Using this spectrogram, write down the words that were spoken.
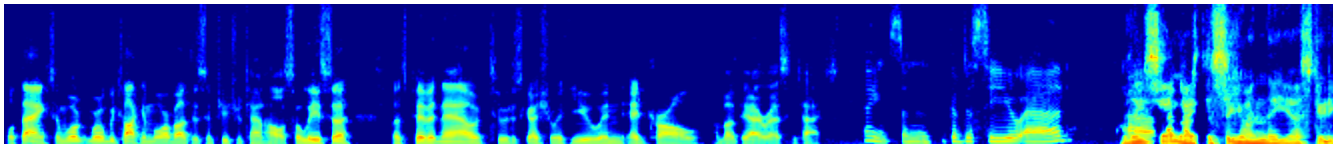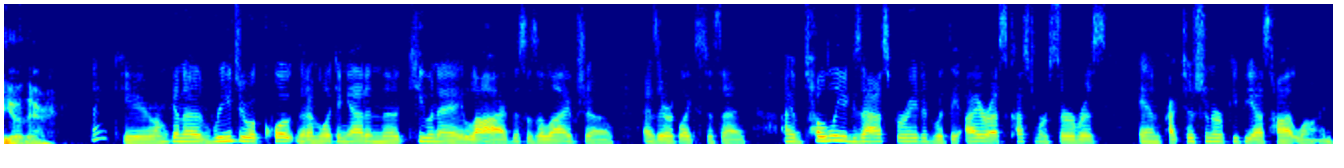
Well, thanks. And we'll, we'll be talking more about this in future town halls. So, Lisa, let's pivot now to a discussion with you and Ed Karl about the IRS and tax. Thanks. And good to see you, Ed. Lisa, uh, nice to see you in the uh, studio there. Thank you. I'm going to read you a quote that I'm looking at in the Q&A live. This is a live show, as Eric likes to say. I am totally exasperated with the IRS customer service and practitioner PPS hotline.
